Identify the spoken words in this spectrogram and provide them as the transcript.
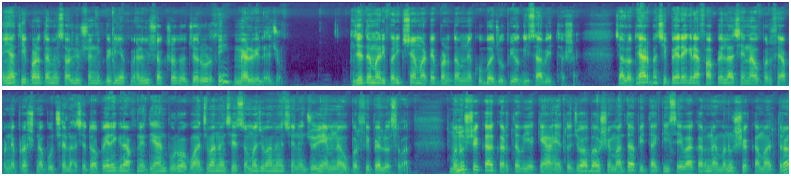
અહીંયાથી પણ તમે સોલ્યુશનની પીડીએફ મેળવી શકશો તો જરૂરથી મેળવી લેજો, જે તમારી પરીક્ષા માટે પણ તમને ખૂબ જ ઉપયોગી સાબિત થશે. ચાલો, ત્યાર પછી પેરેગ્રાફ આપેલા છે, એના ઉપરથી આપણને પ્રશ્ન પૂછેલા છે. તો આ પેરેગ્રાફને ધ્યાનપૂર્વક વાંચવાના છે, સમજવાના છે અને જોઈએ એમના ઉપરથી પહેલો સવાલ. मनुष्य का कर्तव्य क्या है? तो जवाब आवश्य माता पिता की सेवा करना मनुष्य का मात्र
